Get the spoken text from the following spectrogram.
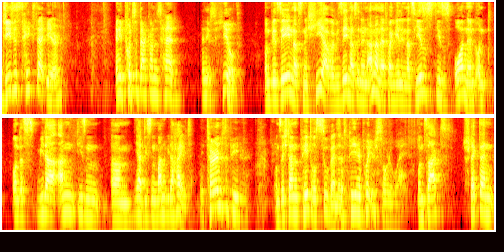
Jesus takes that ear and he puts it back on his head and he's healed. Und wir sehen das nicht hier, aber wir sehen das in den anderen Evangelien, dass Jesus dieses Ohr nimmt und, und es wieder an diesen, ähm, ja, diesen Mann wieder heilt. He turns to Peter, Und sich dann Petrus says, zuwendet Peter, put your sword away. und sagt, steck dein,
